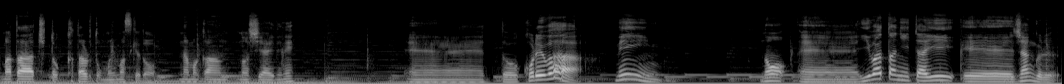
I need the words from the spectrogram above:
またちょっと語ると思いますけど、生缶の試合でね。えー、っと、これはメインの、えー、岩谷対、えー、ジャングル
